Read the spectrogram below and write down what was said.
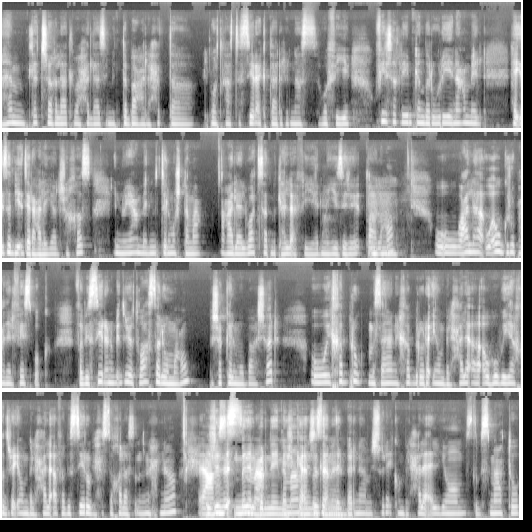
أهم ثلاث شغلات الواحد لازم يتبعها لحتى البودكاست يصير أكثر الناس وفية. وفي شغلة يمكن ضرورية نعمل هي إذا بيقدر عليها الشخص إنه يعمل مثل مجتمع على الواتساب مثل هلأ في الميزة طالعة. وعلى أو جروب على الفيسبوك. فبيصير إنه بيقدروا يتواصلوا معه بشكل مباشر. ويخبروا مثلا يخبروا رأيهم بالحلقة أو هو ياخذ رأيهم بالحلقة فبصيروا بيحسوا خلاص إنه نحن جزء من البرنامج كان جزء كمان. من البرنامج. شو رأيكم بالحلقة اليوم؟ سمعتوا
